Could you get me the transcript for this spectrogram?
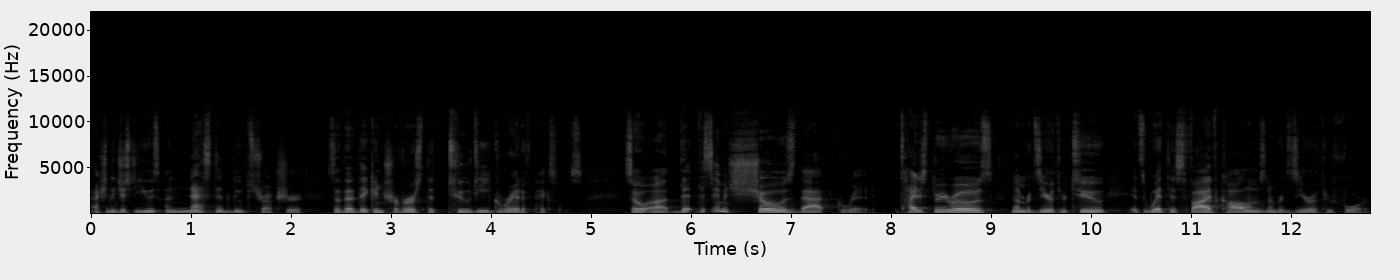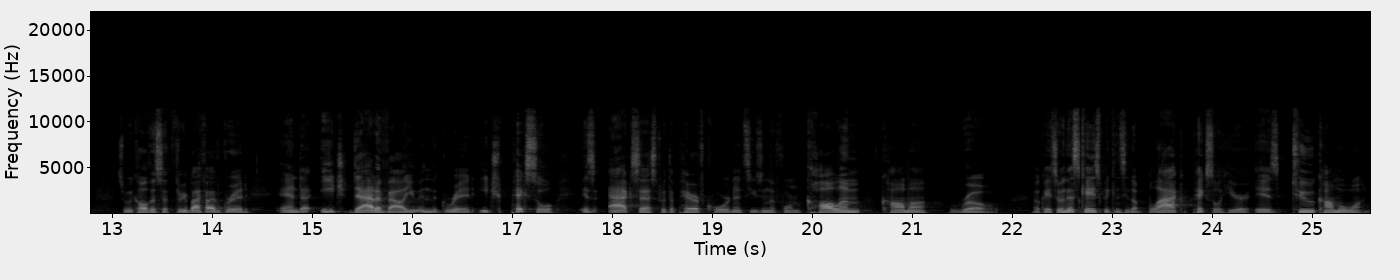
actually just use a nested loop structure so that they can traverse the 2D grid of pixels. So uh, th this image shows that grid. Its height is three rows, numbered zero through two. Its width is five columns, numbered zero through four. So we call this a three by five grid, and uh, each data value in the grid, each pixel, is accessed with a pair of coordinates using the form column, comma, row. Okay, so in this case, we can see the black pixel here is two, comma, one.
